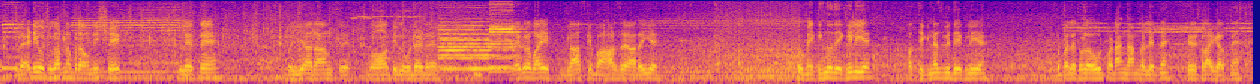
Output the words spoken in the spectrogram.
रेडी हो चुका अपना ब्राउनी शेक लेते हैं। भैया आराम से, बहुत ही लोडेड है। देख रहे भाई ग्लास के बाहर से आ रही है। तो मेकिंग तो देख ही ली है, और थिकनेस भी देख ली है। तो पहले थोड़ा ऊट पटांग काम कर लेते हैं, फिर ट्राई करते हैं।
